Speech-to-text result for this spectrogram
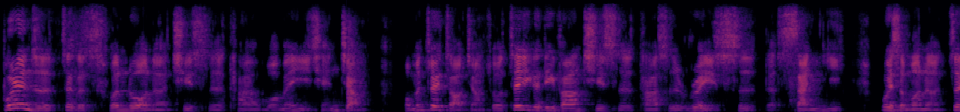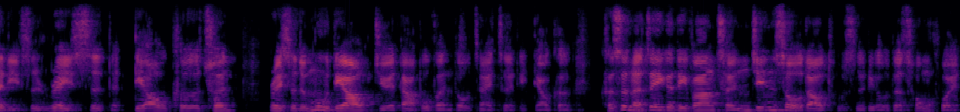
布里恩兹这个村落呢，其实它我们以前讲。我们最早讲说这一个地方其实它是瑞士的三义，为什么呢？这里是瑞士的雕刻村，瑞士的木雕绝大部分都在这里雕刻。可是呢，这个地方曾经受到土石流的冲毁，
